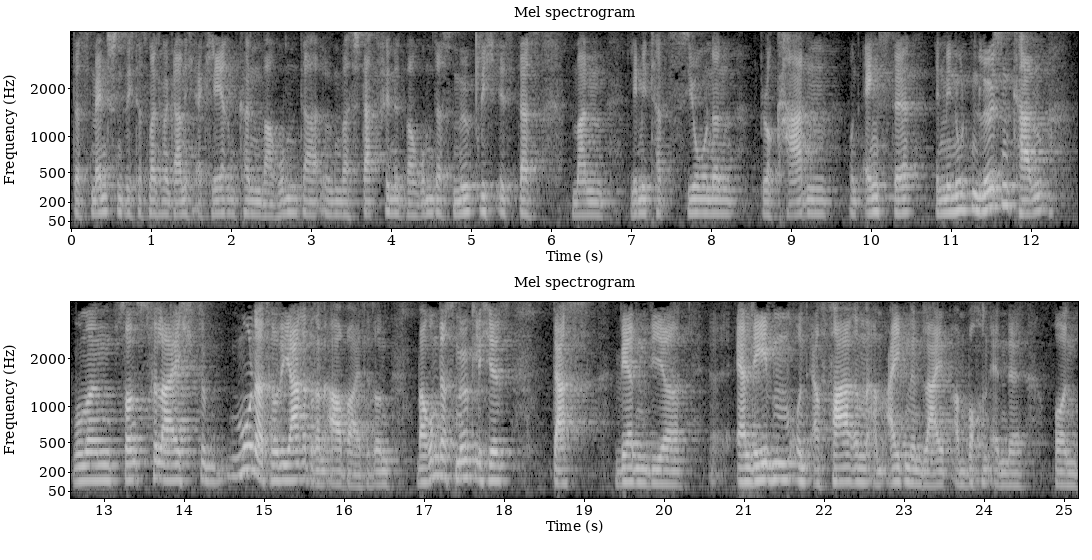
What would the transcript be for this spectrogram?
dass Menschen sich das manchmal gar nicht erklären können, warum da irgendwas stattfindet, warum das möglich ist, dass man Limitationen, Blockaden und Ängste in Minuten lösen kann, wo man sonst vielleicht Monate oder Jahre dran arbeitet. Und warum das möglich ist, das werden wir erleben und erfahren am eigenen Leib am Wochenende. Und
